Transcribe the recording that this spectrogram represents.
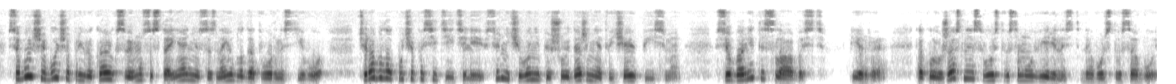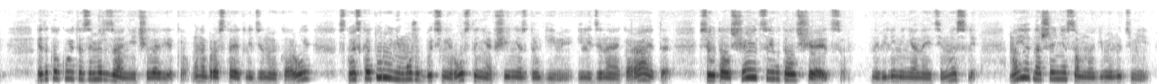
Все больше и больше привыкаю к своему состоянию, сознаю благотворность его. Вчера была куча посетителей, все ничего не пишу и даже не отвечаю письма. Все болит и слабость. Первое. Какое ужасное свойство самоуверенность, довольство собой. Это какое-то замерзание человека. Он обрастает ледяной корой, сквозь которую не может быть ни роста, ни общения с другими. И ледяная кора эта все утолщается и утолщается. Навели меня на эти мысли мои отношения со многими людьми.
